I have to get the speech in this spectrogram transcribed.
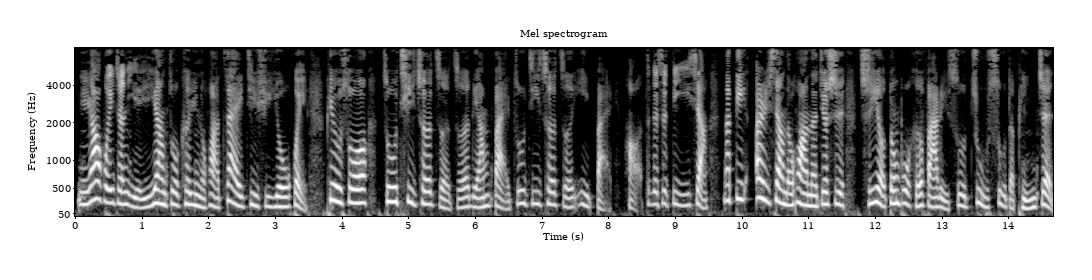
你要回程也一样做客运的话，再继续优惠。譬如说，租汽车者折两百，租机车折一百。好，这个是第一项。那第二项的话呢，就是持有东部合法旅宿住宿的凭证，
